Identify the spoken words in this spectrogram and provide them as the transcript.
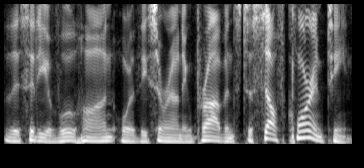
the city of Wuhan or the surrounding province to self quarantine.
